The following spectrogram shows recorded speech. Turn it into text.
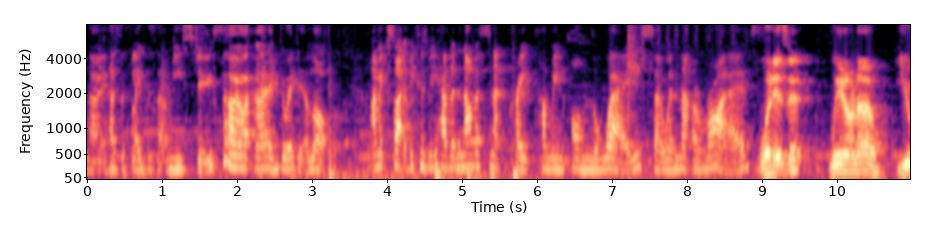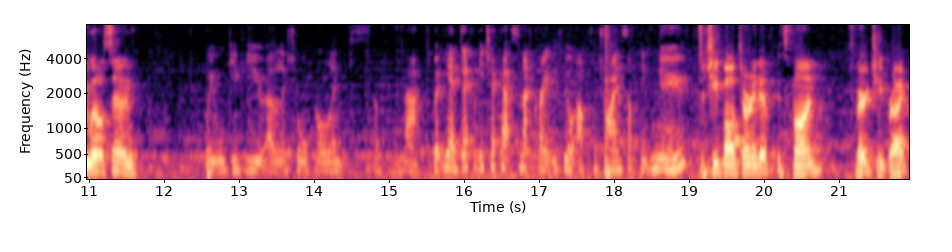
no, it has the flavours that I'm used to, so I, I enjoyed it a lot. I'm excited because we have another snack crate coming on the way, so when that arrives, What is it? We don't know. You will soon. we will give you a little glimpse of that. But yeah, definitely check out Snack Crate if you're up for trying something new. It's a cheap alternative. It's fun. It's very cheap, right?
